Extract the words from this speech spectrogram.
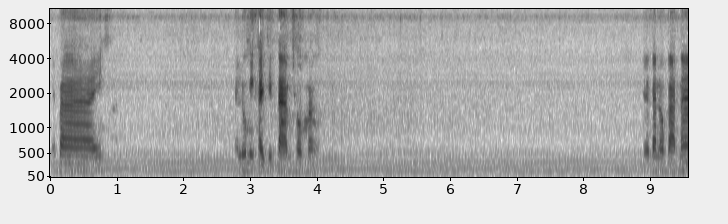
บ๊ายบาย ไม่รู้มีใครติดตามชมบ้างเจอกันโอกาสหน้า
